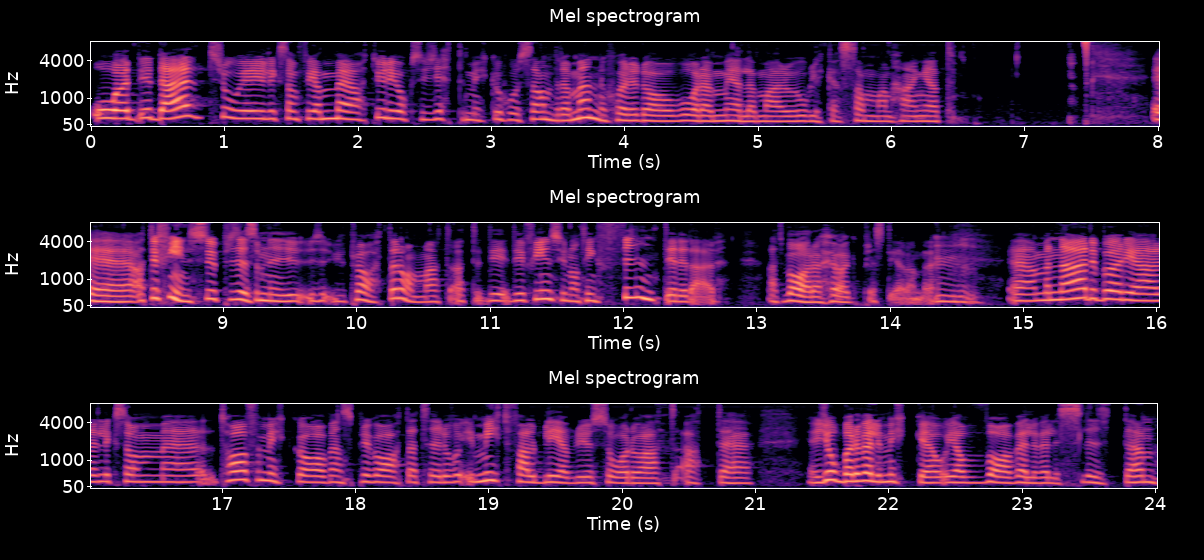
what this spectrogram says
Och det där tror jag ju liksom, för jag möter ju det också jättemycket hos andra människor idag och våra medlemmar i olika sammanhang att Eh, att det finns ju, precis som ni ju pratar om, att, att det, det finns ju någonting fint i det där, att vara högpresterande. Eh, men när det börjar liksom, eh, ta för mycket av ens privata tid, och i mitt fall blev det ju så då att, att eh, jag jobbade väldigt mycket och jag var väldigt, väldigt sliten.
